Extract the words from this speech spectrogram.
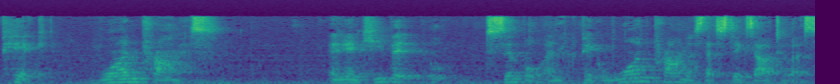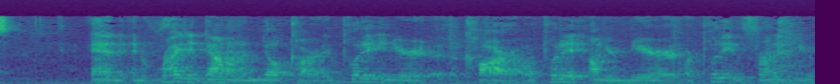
pick one promise and, and keep it simple and pick one promise that sticks out to us and, and write it down on a note card and put it in your uh, car or put it on your mirror or put it in front of you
